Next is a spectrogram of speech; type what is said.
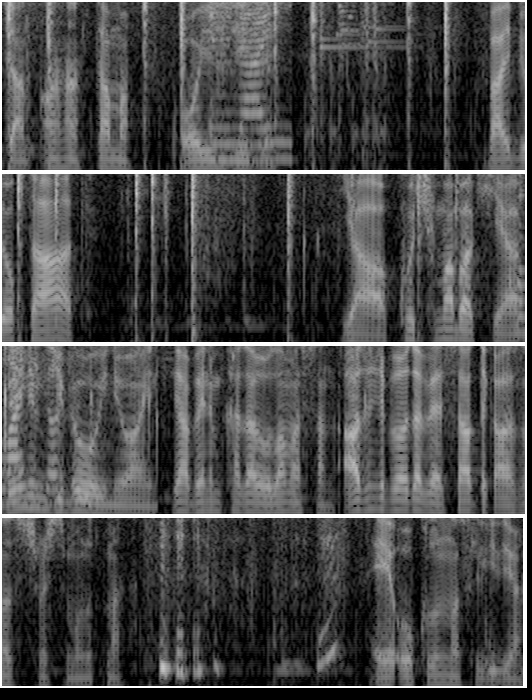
can. Aha tamam. Oyun. Enayi. Bay bir ok daha at. Ya koçuma bak ya. Kolaydı, benim gibi mü? oynuyor aynı. Ya benim kadar olamazsan. Az önce bu arada vs attık ağzına sıçmıştım unutma. e okulun nasıl gidiyor?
